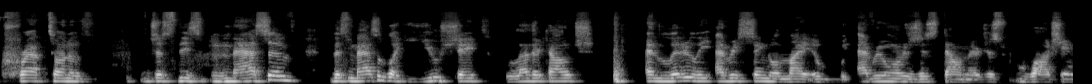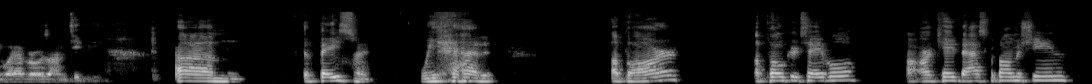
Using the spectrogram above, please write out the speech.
crap ton of just these massive, this massive like U-shaped leather couch, and literally every single night, it, everyone was just down there just watching whatever was on TV. Um, the basement, we had a bar, a poker table, an arcade basketball machine,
